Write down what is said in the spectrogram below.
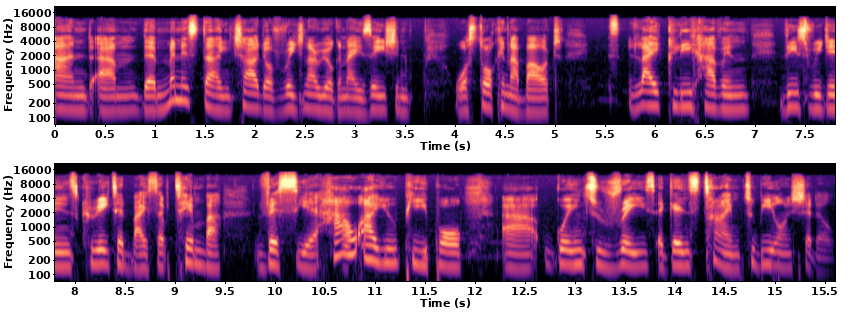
and um, the minister in charge of regional reorganization was talking about likely having these regions created by September this year. How are you people uh, going to raise against time to be on schedule?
